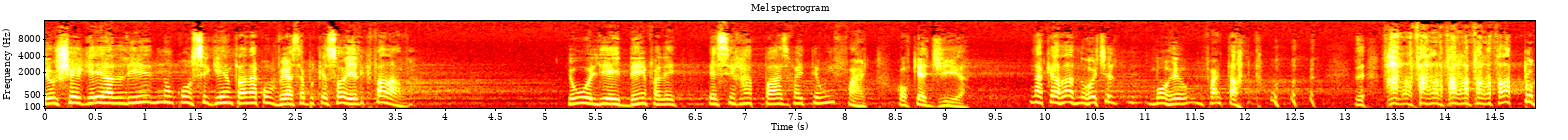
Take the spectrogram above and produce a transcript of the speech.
Eu cheguei ali não consegui entrar na conversa porque só ele que falava. Eu olhei bem e falei: esse rapaz vai ter um infarto qualquer dia. Naquela noite ele morreu infartado. fala, fala, fala, fala, fala, plum,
